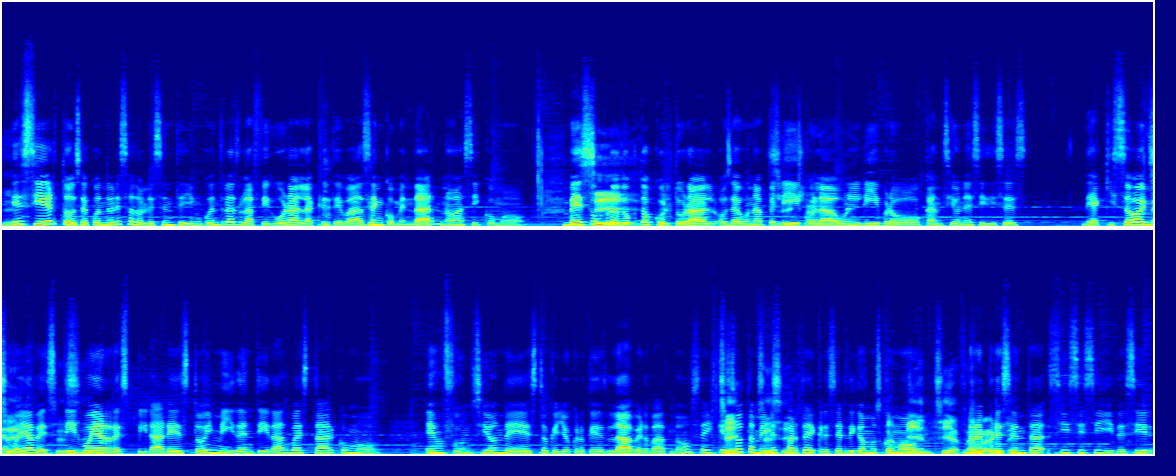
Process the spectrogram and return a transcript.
es cierto, o sea, cuando eres adolescente y encuentras la figura a la que te vas a encomendar, ¿no? Así como ves un producto cultural, o sea, una película, un libro, canciones y dices, de aquí soy, me voy a vestir, voy a respirar esto y mi identidad va a estar como en función de esto que yo creo que es la verdad, ¿no? O sea, y que eso también es parte de crecer, digamos, como representa, sí, sí, sí, decir,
